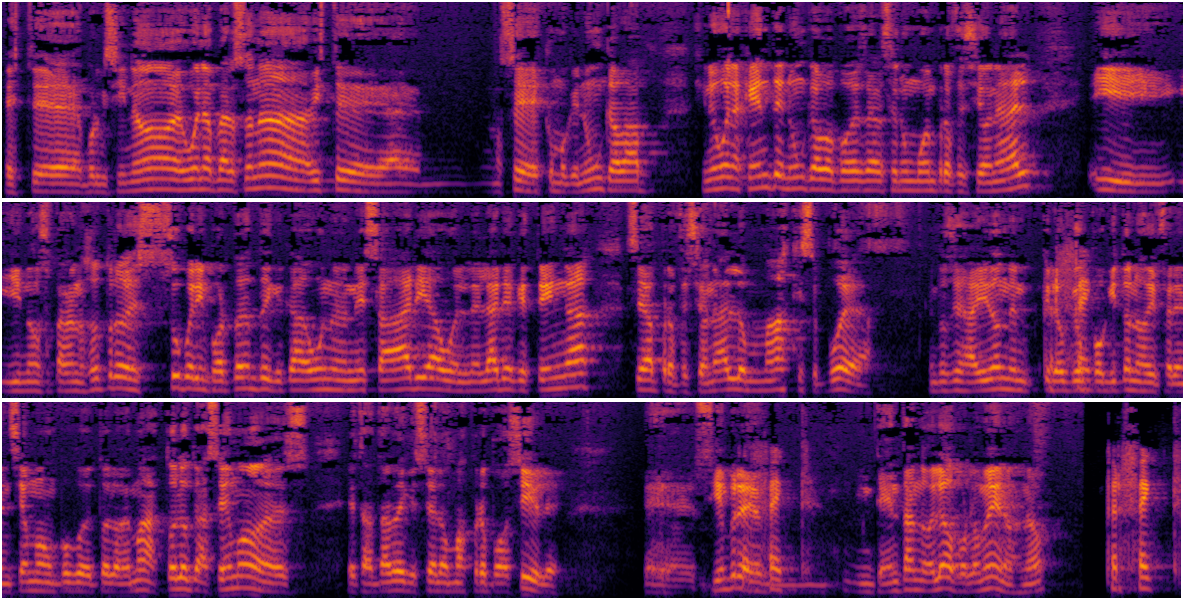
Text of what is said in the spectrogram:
Este, porque si no es buena persona, viste, eh, no sé, es como que nunca va, si no es buena gente, nunca va a poder ser un buen profesional. Y, y nos, para nosotros es súper importante que cada uno en esa área o en el área que tenga sea profesional lo más que se pueda. Entonces ahí es donde creo que un poquito nos diferenciamos un poco de todo lo demás. Todo lo que hacemos es, es tratar de que sea lo más pro posible. Eh, siempre Perfecto. intentándolo, por lo menos, ¿no? Perfecto.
